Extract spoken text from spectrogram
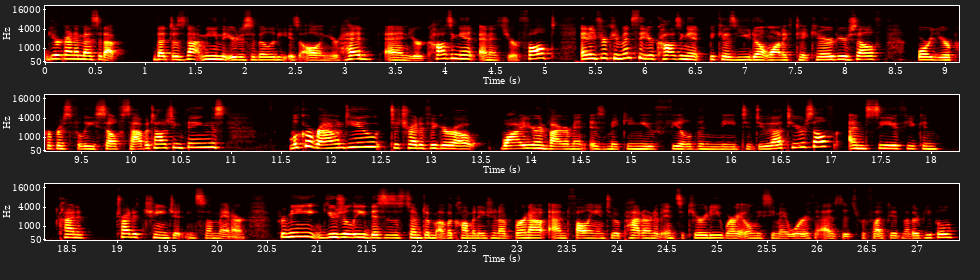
you're gonna mess it up. That does not mean that your disability is all in your head and you're causing it and it's your fault. And if you're convinced that you're causing it because you don't want to take care of yourself or you're purposefully self sabotaging things, look around you to try to figure out why your environment is making you feel the need to do that to yourself and see if you can kind of try to change it in some manner. For me, usually this is a symptom of a combination of burnout and falling into a pattern of insecurity where I only see my worth as it's reflected in other people.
